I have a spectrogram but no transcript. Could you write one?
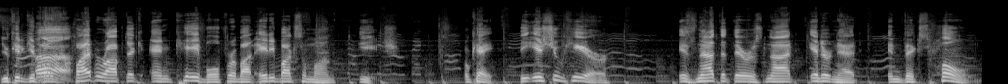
You could get both Ah. fiber optic and cable for about 80 bucks a month each. Okay, the issue here is not that there is not internet in Vic's home.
